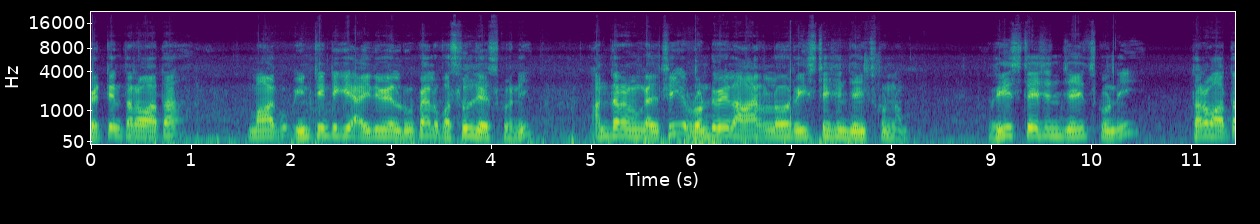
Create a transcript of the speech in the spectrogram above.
పెట్టిన తర్వాత మాకు ఇంటింటికి ఐదు వేల రూపాయలు వసూలు చేసుకొని అందరం కలిసి రెండు వేల ఆరులో రిజిస్ట్రేషన్ చేయించుకున్నాం. రిజిస్ట్రేషన్ చేయించుకుని తర్వాత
